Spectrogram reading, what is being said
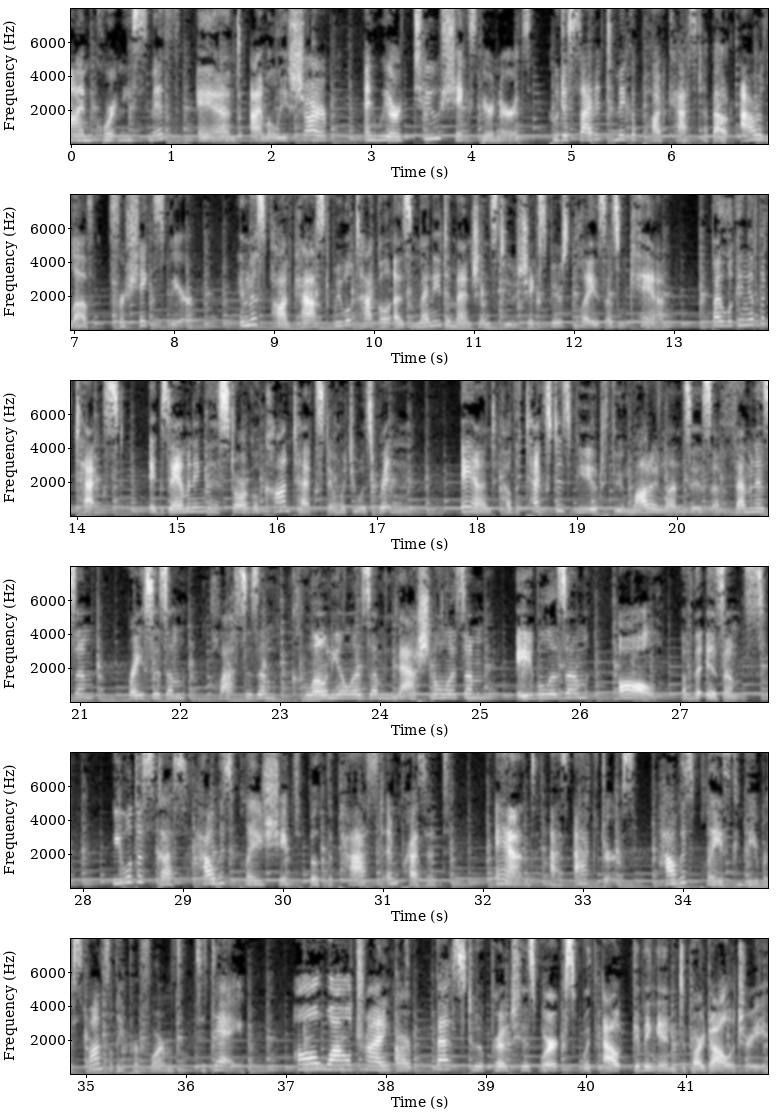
I'm Kourtney Smith. And I'm Elyse Sharp. And we are two Shakespeare nerds who decided to make a podcast about our love for Shakespeare. In this podcast, we will tackle as many dimensions to Shakespeare's plays as we can by looking at the text, examining the historical context in which it was written, and how the text is viewed through modern lenses of feminism, racism, classism, colonialism, nationalism, ableism, all of the isms. We will discuss how his plays shaped both the past and present, and, as actors, how his plays can be responsibly performed today. All while trying our best to approach his works without giving in to bardolatry.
